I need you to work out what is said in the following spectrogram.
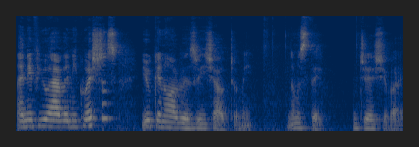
And if you have any questions, you can always reach out to me. Namaste. Jai Shivaya.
